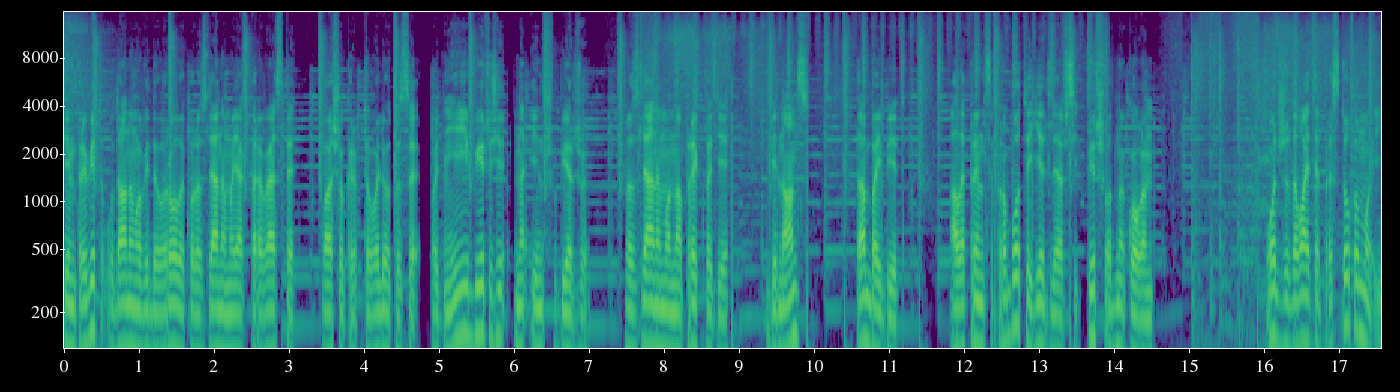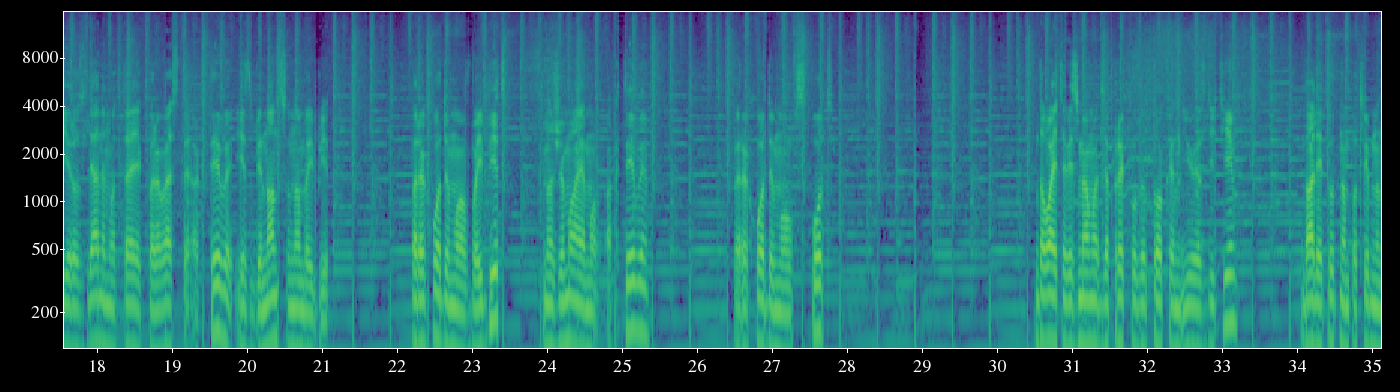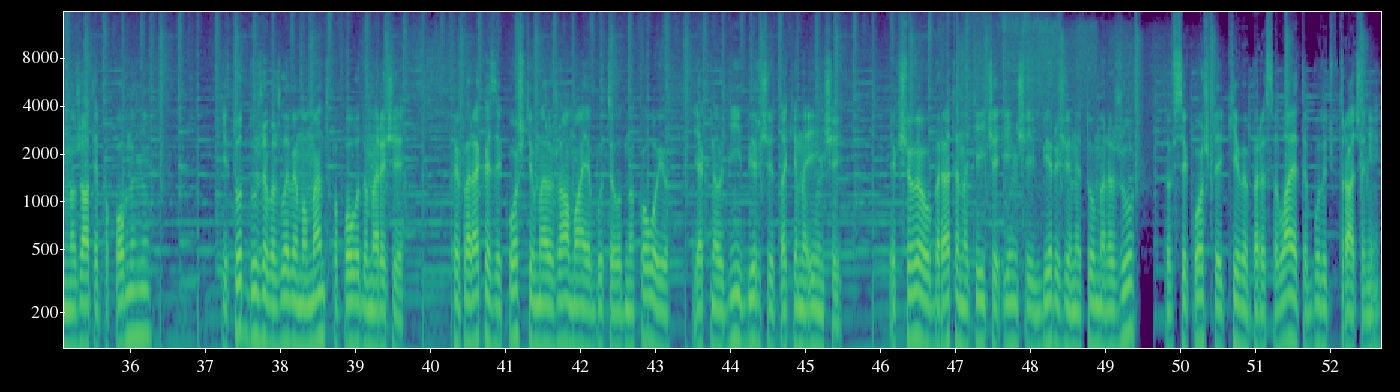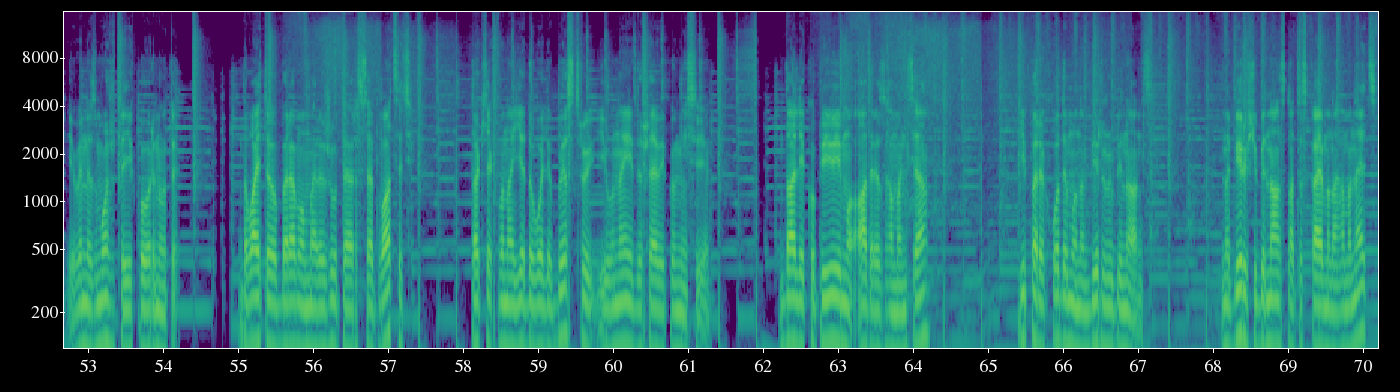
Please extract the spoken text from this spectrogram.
Усім привіт! У даному відеоролику розглянемо, як перевести вашу криптовалюту з однієї біржі на іншу біржу. Розглянемо на прикладі Binance та Bybit. Але принцип роботи є для всіх бірж однаковим. Отже, давайте приступимо і розглянемо те, як перевести активи із Binance на Bybit. Переходимо в Bybit, нажимаємо активи, переходимо в спот. Давайте візьмемо для прикладу токен USDT. Далі тут нам потрібно нажати поповнення. І тут дуже важливий момент по поводу мережі. При переказі коштів мережа має бути однаковою як на одній біржі, так і на іншій. Якщо ви оберете на тій чи іншій біржі не ту мережу, то всі кошти, які ви пересилаєте, будуть втрачені і ви не зможете їх повернути. Давайте оберемо мережу TRC20 так як вона є доволі бистрою і у неї дешеві комісії. Далі копіюємо адрес гаманця і переходимо на біржу Binance. На біржі Binance натискаємо на гаманець,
